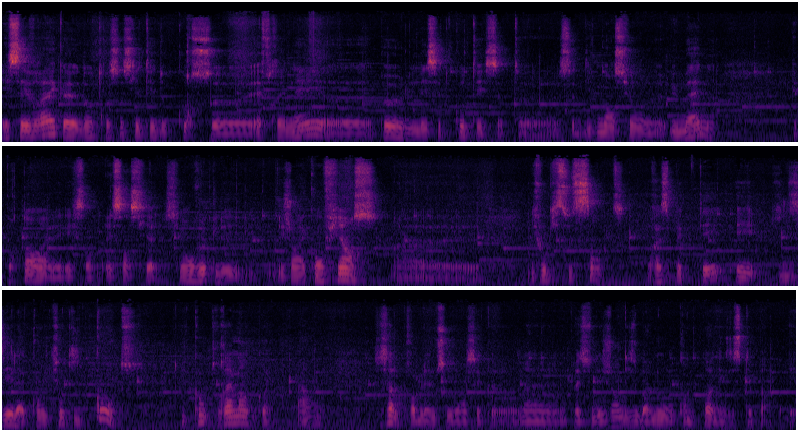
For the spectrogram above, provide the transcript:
et c'est vrai que notre société de course euh, effrénée euh, peut laisser de côté cette, euh, dimension humaine, et pourtant elle est essentielle. Si on veut que les, gens aient confiance, il faut qu'ils se sentent respectés et qu'ils aient la conviction qu'ils comptent, qu'ils comptent vraiment. quoi. Hein. C'est ça le problème souvent, c'est qu'on a l'impression que les gens disent bah, nous on compte pas, on n'existe pas. Et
